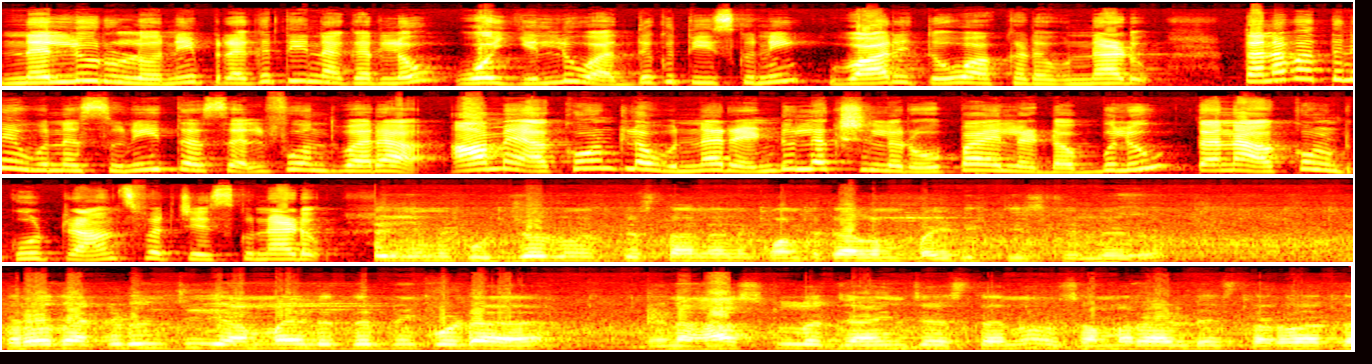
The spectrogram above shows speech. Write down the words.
నెల్లూరులోని ప్రగతి నగర్లో ఓ ఇల్లు అద్దెకు తీసుకుని వారితో అక్కడ ఉన్నాడు. తన వద్దనే ఉన్న సునీత సెల్ ఫోన్ ద్వారా ఆమె అకౌంట్లో ఉన్న రెండు లక్షల రూపాయల డబ్బులు తన అకౌంట్కు ట్రాన్స్ఫర్ చేసుకున్నాడు. ఈమెకు ఉద్యోగం ఇప్పిస్తానని కొంతకాలం బయటికి తీసుకెళ్ళాడు. తర్వాత అక్కడి నుంచి అమ్మాయిలిద్దరిని కూడా నేను హాస్టల్లో జాయిన్ చేస్తాను. సమ్మర్ హాలిడేస్ తర్వాత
